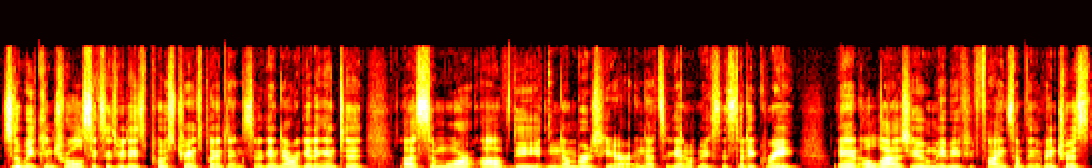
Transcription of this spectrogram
So the weed control, 63 days post-transplanting. So again, now we're getting into uh, some more of the numbers here. And that's, again, what makes this study great and allows you, maybe if you find something of interest,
